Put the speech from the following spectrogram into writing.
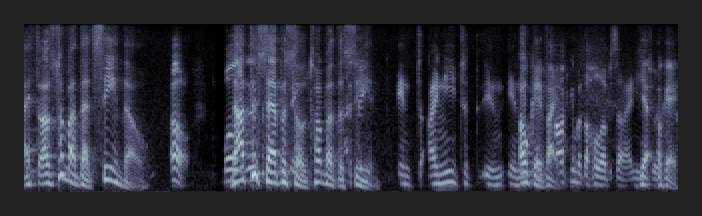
I, th- I was talking about that scene though, Oh, well, not this thing. episode. Talk about the I scene. in, I need to in, in Okay, in fine. talking about the whole episode. I need Yeah. to Okay.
